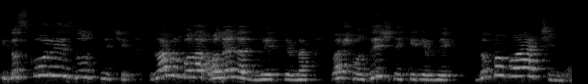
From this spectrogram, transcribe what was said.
і до скорої зустрічі. З вами була Олена Дмитрівна, ваш музичний керівник. До побачення!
